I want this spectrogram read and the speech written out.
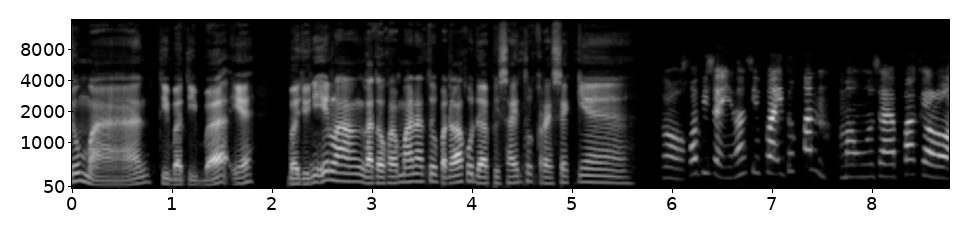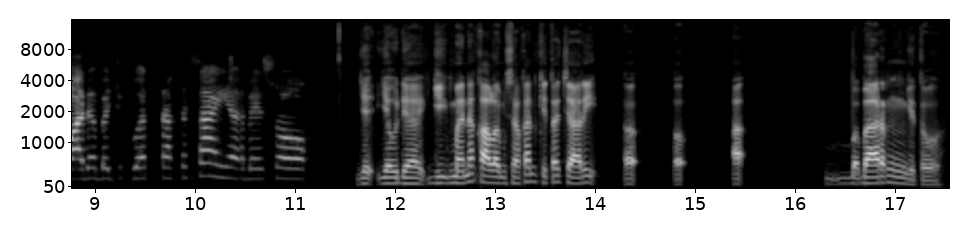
Cuman tiba-tiba ya bajunya hilang, nggak tahu ke mana tuh. Padahal aku udah pisahin tuh kreseknya. Loh, kok bisa hilang sih, Pak? Itu kan mau saya pakai kalau ada baju buat praktek saya besok. Ya, ya udah gimana kalau misalkan kita cari eh eh, a- ba- bareng gitu.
